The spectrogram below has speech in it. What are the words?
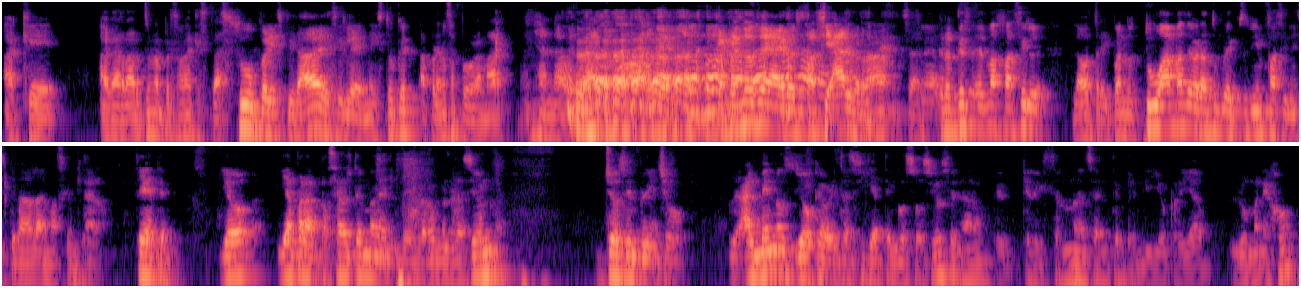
a que agarrarte a una persona que está súper inspirada y decirle, necesito que aprendas a programar mañana o, algo, o, que, que, aprendas de aeroespacial, ¿verdad? O sea, claro. creo que es, es, más fácil la otra. Y cuando tú amas de verdad tu proyecto es bien fácil inspirar a la demás gente. Claro. Fíjate, yo, ya para pasar al tema de, de, la remuneración, yo siempre he dicho, al menos yo que ahorita sí ya tengo socios en algo que, que no necesariamente emprendí yo, pero ya lo manejo,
